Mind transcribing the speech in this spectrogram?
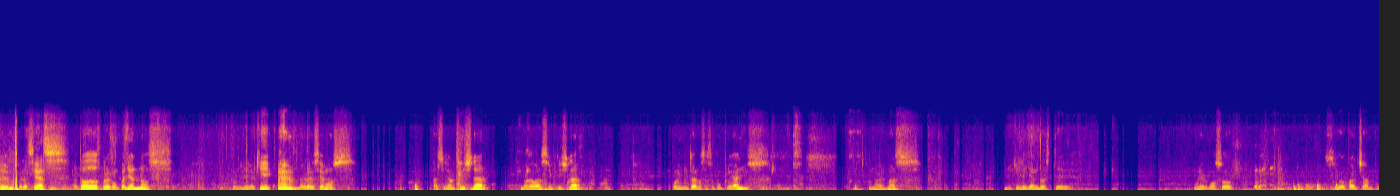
Muchas gracias a todos por acompañarnos, por venir aquí. Le agradecemos al Señor Krishna, Bhagavan Sri Krishna, por invitarnos a su cumpleaños. Una vez más, aquí leyendo este muy hermoso Sigopal Champu.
